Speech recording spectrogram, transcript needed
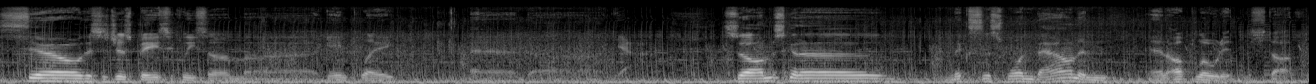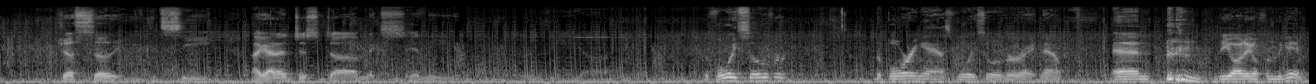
So this is just basically some uh, gameplay and uh, yeah. So I'm just gonna mix this one down and and upload it and stuff just so that you can see. I gotta just uh, mix in the the, uh, the voiceover, the boring ass voiceover right now, and the audio from the game.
